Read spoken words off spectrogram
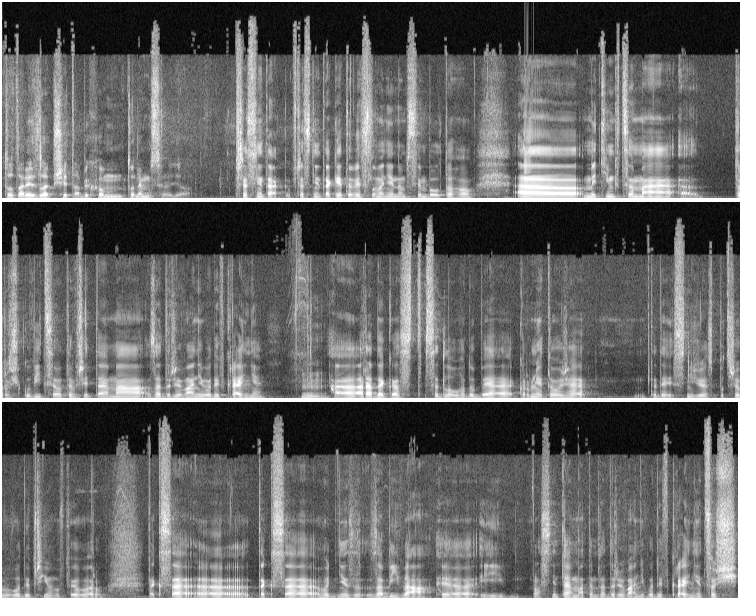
to tady zlepšit, abychom to nemuseli dělat. Přesně tak, přesně tak. Je to vysloveně jenom symbol toho. Uh, my tím chceme trošku více otevřít téma zadržování vody v krajině. Hmm. A Radegast se dlouhodobě, kromě toho, že tedy snižuje spotřebu vody přímo v pivovaru, tak se, tak se hodně zabývá i vlastně tématem zadržování vody v krajině, což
